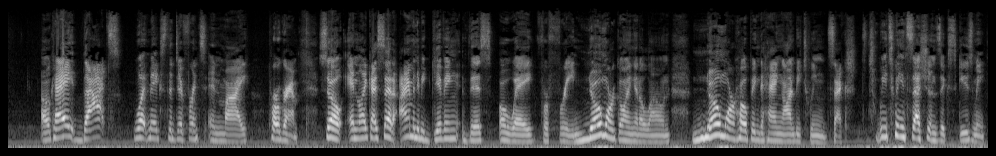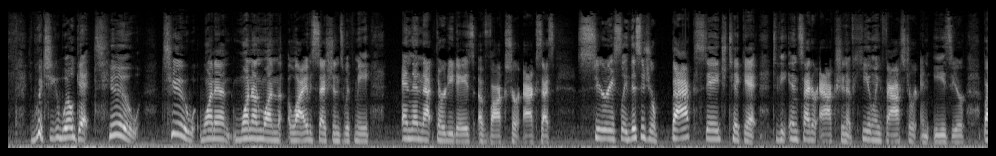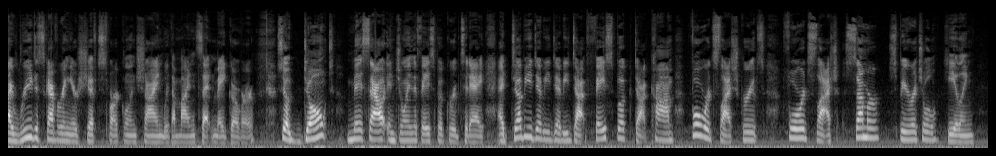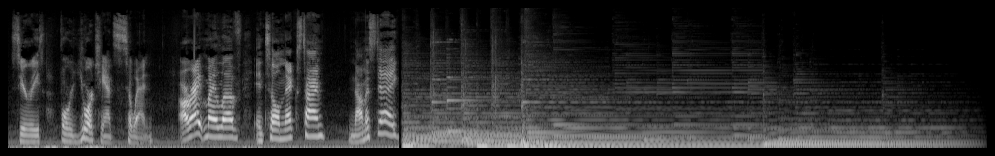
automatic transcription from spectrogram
Okay, that's what makes the difference in my program. So, and like I said, I'm going to be giving this away for free. No more going it alone. No more hoping to hang on between sections between sessions, excuse me, which you will get two two one on one on one live sessions with me and then that 30 days of Voxer access. Seriously, this is your backstage ticket to the insider action of healing faster and easier by rediscovering your shift, sparkle, and shine with a mindset makeover. So don't miss out and join the Facebook group today at www.facebook.com forward slash groups forward slash summer spiritual healing series for your chance to win. All right, my love, until next time, namaste.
